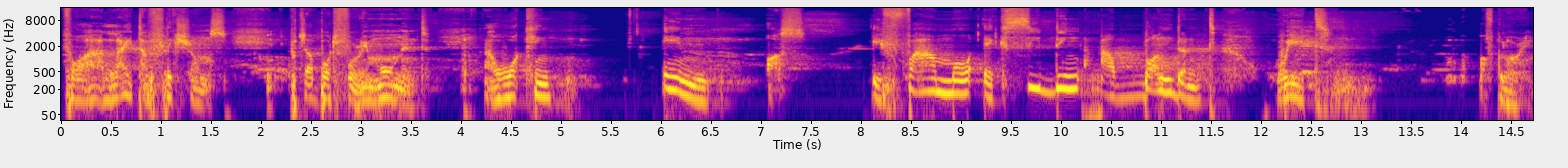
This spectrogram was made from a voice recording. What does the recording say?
For our light afflictions, which are but for a moment, are working in us a far more exceeding abundant weight of glory.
